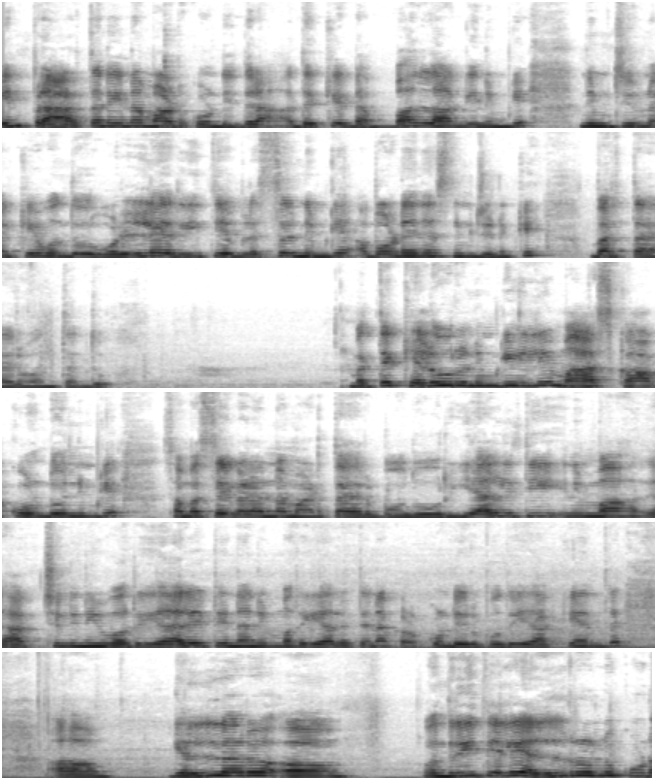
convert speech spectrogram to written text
ಏನು ಪ್ರಾರ್ಥನೆಯನ್ನು ಮಾಡ್ಕೊಂಡಿದ್ದೀರಾ? ಅದಕ್ಕೆ ಡಬ್ಬಲ್ ಆಗಿ ನಿಮಗೆ ನಿಮ್ಮ ಜೀವನಕ್ಕೆ ಒಂದು ಒಳ್ಳೆ ರೀತಿಯ ಬ್ಲೆಸ್ ನಿಮಗೆ ಅಬಾಂಡೆನೆಸ್ ನಿಮ್ಮ ಜೀವನಕ್ಕೆ ಬರ್ತಾ ಇರುವಂಥದ್ದು. ಮತ್ತು ಕೆಲವರು ನಿಮಗೆ ಇಲ್ಲಿ ಮಾಸ್ಕ್ ಹಾಕ್ಕೊಂಡು ನಿಮಗೆ ಸಮಸ್ಯೆಗಳನ್ನು ಮಾಡ್ತಾ ಇರ್ಬೋದು. ರಿಯಾಲಿಟಿ ನಿಮ್ಮ ಆ್ಯಕ್ಚುಲಿ ನೀವು ರಿಯಾಲಿಟಿನ ನಿಮ್ಮ ರಿಯಾಲಿಟಿನ ಕಳ್ಕೊಂಡಿರ್ಬೋದು. ಯಾಕೆ ಅಂದರೆ ಎಲ್ಲರೂ ಒಂದು ರೀತಿಯಲ್ಲಿ ಎಲ್ಲರಲ್ಲೂ ಕೂಡ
